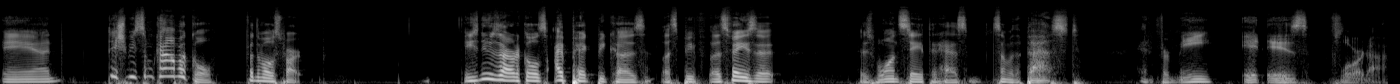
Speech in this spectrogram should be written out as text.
and they should be some comical for the most part these news articles I picked because let's be let's face it, there's one state that has some of the best, and for me, it is Florida.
